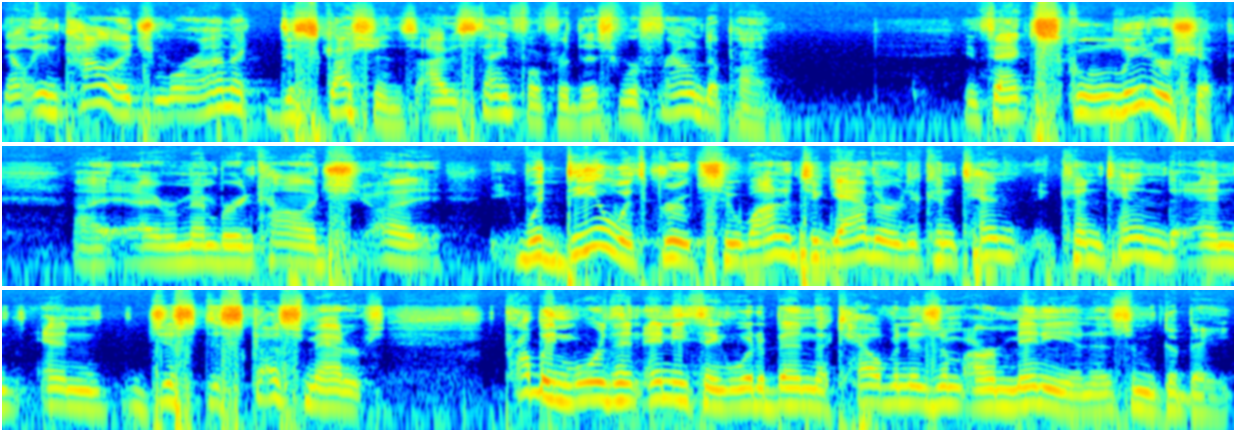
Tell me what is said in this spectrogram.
Now, in college, moronic discussions, I was thankful for this, were frowned upon. In fact, school leadership, I, I remember in college, uh, would deal with groups who wanted to gather to contend, contend and, and just discuss matters. Probably more than anything would have been the Calvinism Arminianism debate.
